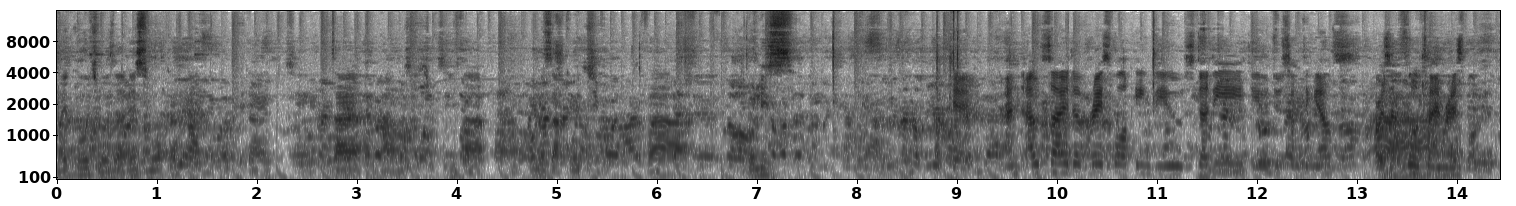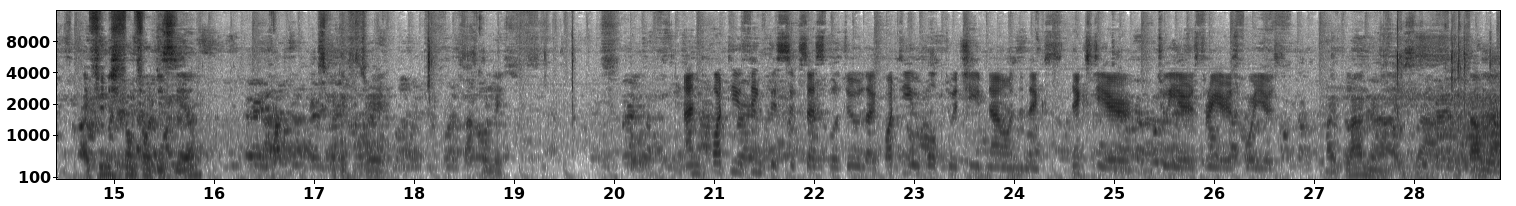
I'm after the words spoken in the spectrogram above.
my coach was a race walker. She retired and now she's always a coach uh, police. Okay. And outside of race walking, do you study? Do you do something else? Or is it full time race walking? I finished Form 4 this year. I expected to join a college. And what do you think this success will do? Like, what do you hope to achieve now in the next next year, two years, three years, four years? My plan uh, is to become an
